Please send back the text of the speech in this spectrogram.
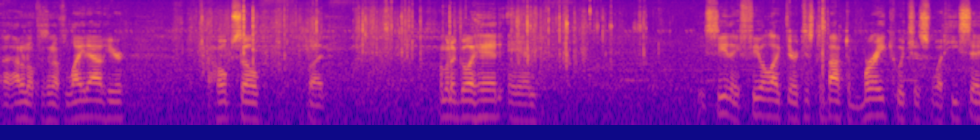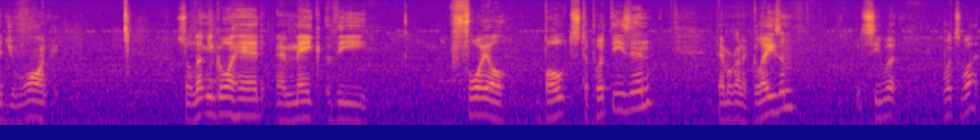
I don't know if there's enough light out here. I hope so, but I'm gonna go ahead and you see they feel like they're just about to break, which is what he said you want. So let me go ahead and make the foil boats to put these in. Then we're going to glaze them and see what what's what.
